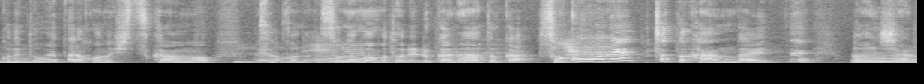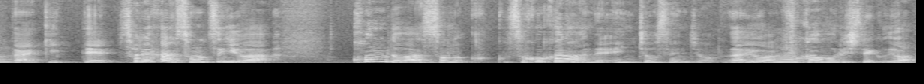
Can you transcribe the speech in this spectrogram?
これどうやったらこの質感を、うん。えーこのそのまま撮れるかなとかそこをねちょっと考えてワンシャッター切って、それからその次は今度はそのそこからはね延長線上。要は深掘りしていく、要は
